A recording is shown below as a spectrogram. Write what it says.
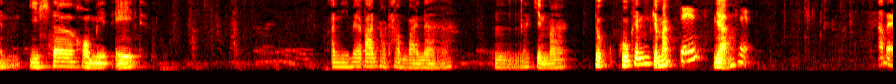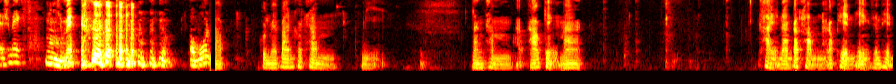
and Easter homemade eight อันนี้แม่บ้านเขาทำไว้นะ อืม น่ากินมากทุกคูเคนกันไหม Den? อย่า Nee. Aber er schmeckt. ใช่ไหม Obwohl, ครับคุณแม่บ้านเขาทำนี่นางทำกับข้าวเก่งมาก ไข่นางก็ทำนางก็เพนเองฉันเห็น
